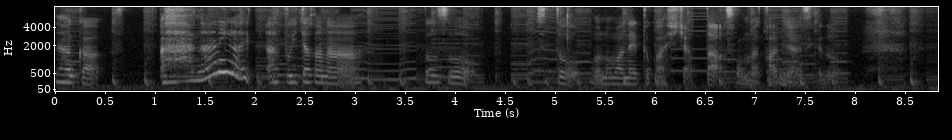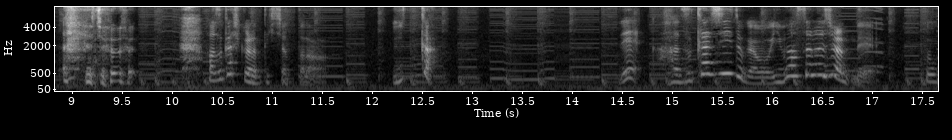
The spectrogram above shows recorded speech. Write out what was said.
なんかあー何があといたかな。そうそう。ちょっとモノマネとかしちゃった。そんな感じなんですけど。ちょっと恥ずかしくなってきちゃったな。いっか。恥ずかしいとかもう今更じゃんね。こん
